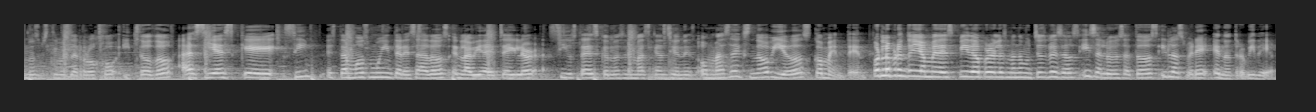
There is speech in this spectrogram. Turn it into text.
nos vestimos de rojo y todo, así es que sí, estamos muy interesados en la vida de Taylor. Si ustedes conocen más canciones o más exnovios, comenten. Por lo pronto yo me despido, pero les mando muchos besos y saludos a todos y los veré en otro video.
